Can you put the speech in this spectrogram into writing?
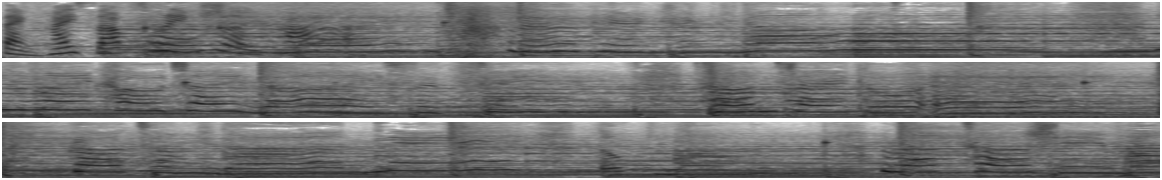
แต่งให้ซับคริงเลยค่ะหรือเพียงแค่เงาไม่เข้าใจเลยสักทีทำใจตัวเอง ก็ทำเดินนี้ ตกลงรักเธอใช่ไหม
